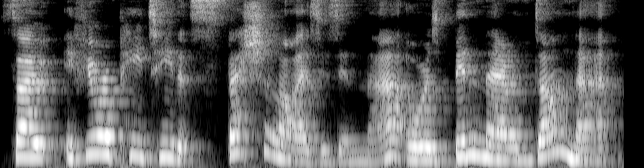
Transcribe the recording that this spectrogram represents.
So, if you're a PT that specializes in that or has been there and done that,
